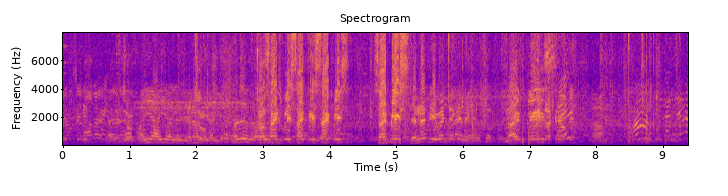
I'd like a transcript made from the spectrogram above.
आइए आइए आइए जन्नत जी आइए। चलो side please side please side please side please Jannat ji event है क्या नहीं साइड प्लीज़ रख रहे हो हाँ। कल है ना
